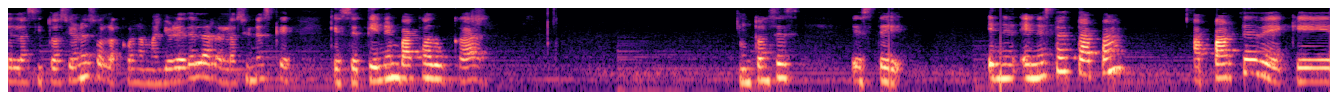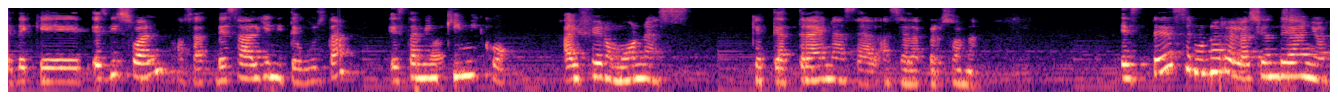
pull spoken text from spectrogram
de las situaciones o la, con la mayoría de las relaciones que, se tienen va a caducar. Entonces, este, en, esta etapa, aparte de que, de que es visual, o sea, ves a alguien y te gusta, es también químico. Hay feromonas que te atraen hacia, hacia la persona. estés en una relación de años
